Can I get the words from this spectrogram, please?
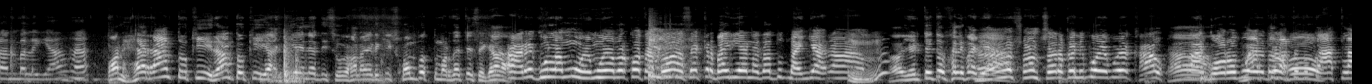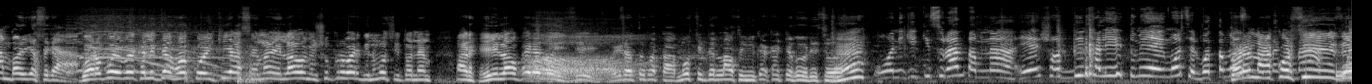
রানবার লাগিয়া হ্যাঁ? অন হে রান তো কি রান তো কি আর কি এনে দিছো? এটা কি সম্পদ তোমার যাইতেছে গা? আরে গোলাম মুহে মুহে আবার কথা কস একের বাইরে না দাদু ভাঙ্গি হারাম এটাই তো খালি পাইবে। হ্যাঁ, সংসার খালি বয়ে বয়ে খাও আর ঘর বয়ে দেহ। আটলাম বাড়ি গেছে গা। ঘর বয়ে বয়ে খালি দেহ কই কি আছে? না এই লাউ আমি শুক্রবার দিন মসি তো নেম আর হেই লাউ ফেরে লইছি। এটা তো কথা মসজিদের লাউ তুমি কাটতে দিছো। হ্যাঁ? অনেকে কিছু রানতাম না? এ সব দিন খালি তুমি এই বত্তা তোরে না করছি যে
